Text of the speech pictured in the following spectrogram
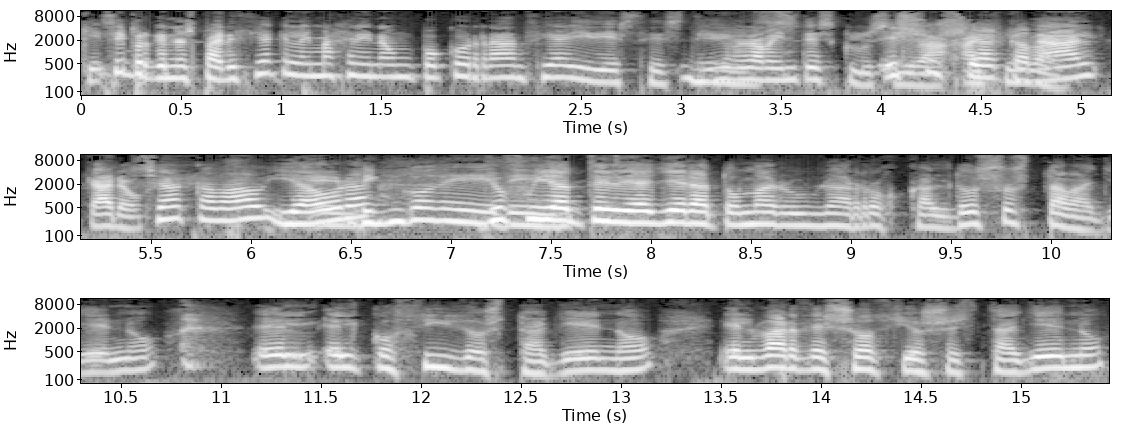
que- Sí, porque nos parecía que la imagen era un poco rancia y excesivamente exclusiva. Eso se ha final, acabado. claro. Se ha acabado y ahora de- yo de- fui antes de ayer a tomar un arroz caldoso, estaba lleno, el, el cocido está lleno, el bar de socios está lleno,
